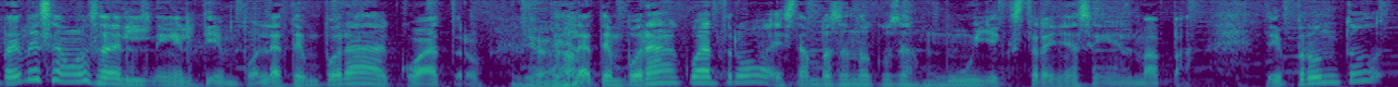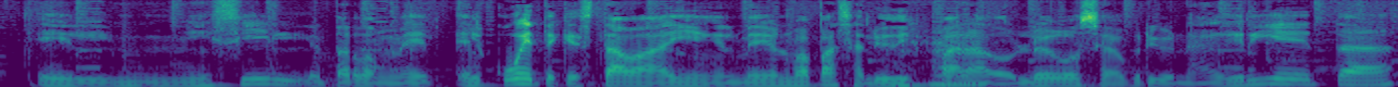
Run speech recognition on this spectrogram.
regresamos al- en el tiempo, la temporada 4. ya. Desde la temporada 4 están pasando cosas muy extrañas en el mapa. De pronto, el misil, eh, perdón, el, el cohete que estaba ahí en el medio del mapa salió disparado. Luego se abrió una grieta.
